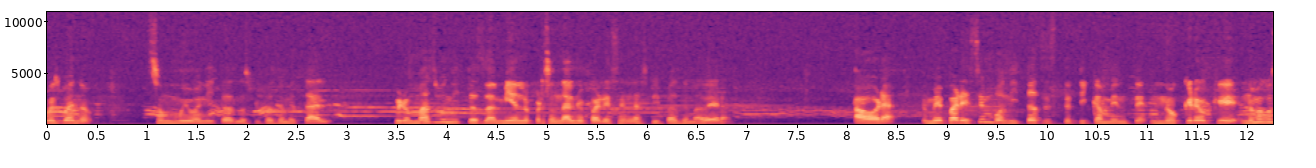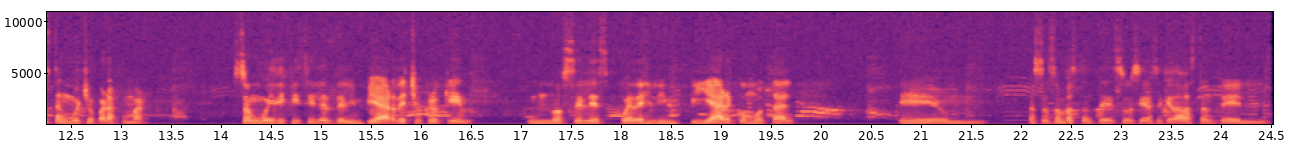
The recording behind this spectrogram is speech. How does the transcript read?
pues bueno, son muy bonitas las pipas de metal, pero más bonitas a mí en lo personal me parecen las pipas de madera. Ahora, me parecen bonitas estéticamente, no creo que no me gustan mucho para fumar. Son muy difíciles de limpiar, de hecho creo que no se les puede limpiar como tal. Eh, o sea, son bastante sucias, se queda bastante el,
